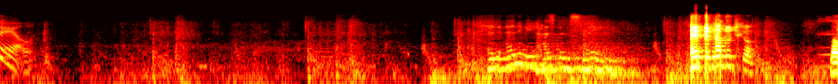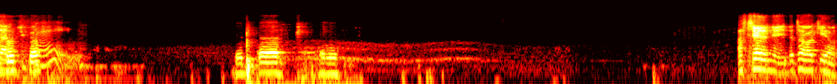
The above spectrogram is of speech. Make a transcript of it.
Set sail. An enemy has been slain. Hej, pět na blučko. Na Tak. plučko? Bang. Jdete. Tady. A střel do něj, do toho velkýho.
